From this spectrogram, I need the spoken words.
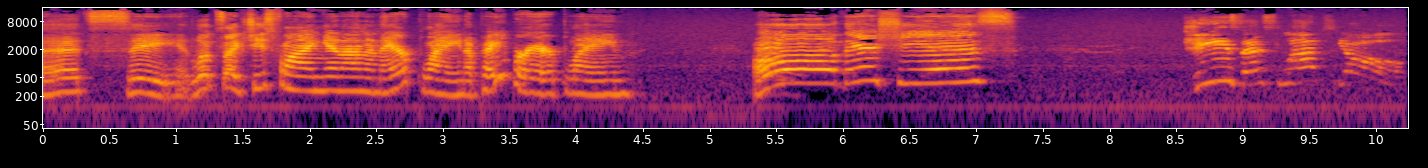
Let's see. It looks like she's flying in on an airplane, a paper airplane. Oh, there she is. Jesus loves y'all.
